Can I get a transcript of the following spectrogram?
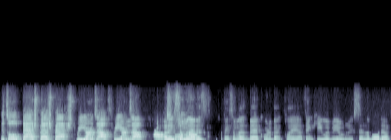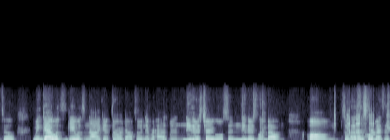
It's all bash, bash, bash. Three yards out, three yards Yeah. out. I think Small some of that drops. is I think some of that's bad quarterback play. I think he would be able to extend the ball downfield. I mean, Guy was Gay was not a good thrower downfield. He never has been. Neither is Terry Wilson. Neither is Lynn Bowden. Um, so that's, that's the quarterbacks that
